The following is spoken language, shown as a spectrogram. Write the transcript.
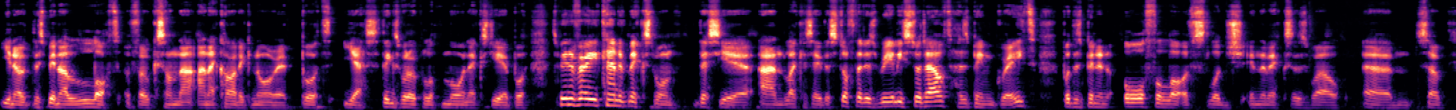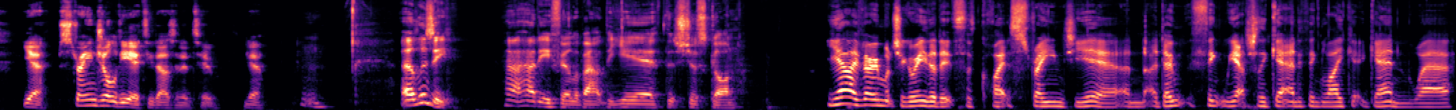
you know, there's been a lot of focus on that, and I can't ignore it. But yes, things will open up more next year. But it's been a very kind of mixed one this year, and like I say, the stuff that has really stood out has been great, but there's been an awful lot of sludge in the mix as well. Um, so yeah, strange old year 2002. Yeah. Hmm. Uh, Lizzie, how, how do you feel about the year that's just gone? Yeah, I very much agree that it's a, quite a strange year, and I don't think we actually get anything like it again, where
